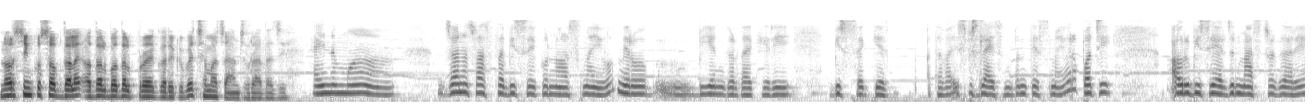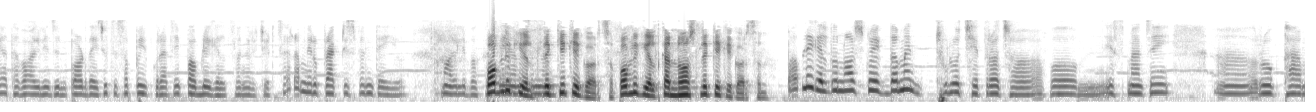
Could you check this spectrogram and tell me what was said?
नर्सिङको शब्दलाई अदल बदल प्रयोग गरेको भए क्षमा चाहन्छु राधाजी। होइन म जनस्वास्थ्य विषयको नर्स नै हो। मेरो बिएन गर्दाखेरि विशेषज्ञ अथवा स्पेसलाइजेसन पनि त्यसमै हो। र पछि अरू विषयहरू जुन मास्टर गरेँ अथवा अहिले जुन पढ्दैछु त्यो सबै कुरा चाहिँ पब्लिक हेल्थसँग रिलेटेड छ र मेरो प्र्याक्टिस पनि त्यही हो। म अहिले पब्लिक हेल्थले के के गर्छ? पब्लिक हेल्थका नर्सले के के गर्छन्? पब्लिक हेल्थको नर्सको एकदमै ठुलो क्षेत्र छ। अब यसमा चाहिँ रोकथाम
